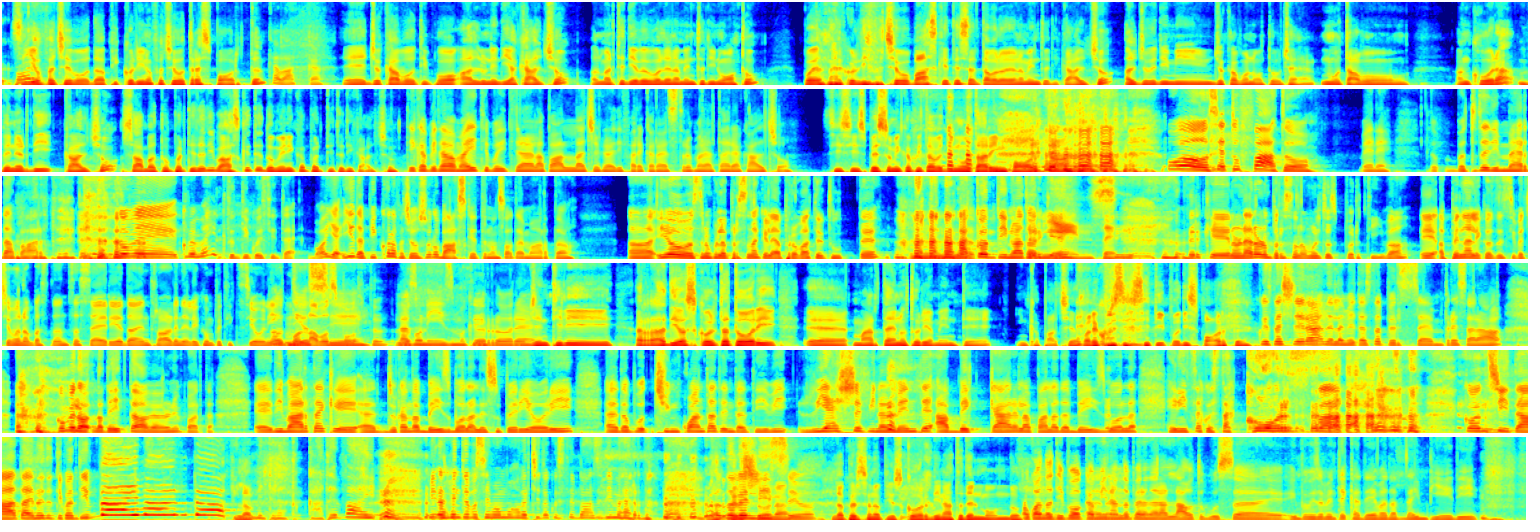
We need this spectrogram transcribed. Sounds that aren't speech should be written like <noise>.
Sì, io facevo da piccolino facevo tre sport. Cavacca. Eh, giocavo tipo al lunedì a calcio, al martedì avevo allenamento di nuoto, poi al mercoledì <laughs> facevo basket e saltavo l'allenamento di calcio, al giovedì mi giocavo a nuoto, cioè nuotavo ancora, venerdì calcio, sabato partita di basket e domenica partita di calcio. Ti capitava mai tipo di tirare la palla e cercare di fare canestro, ma in realtà era calcio? Sì, sì, spesso mi capitava di nuotare in porta. <laughs> Wow, si è tuffato! Bene, battute di merda a parte. <laughs> Come, come mai tutti questi te? Boia, io da piccola facevo solo basket, non so te Marta. Uh, io sono quella persona che le ha provate tutte. <laughs> ha continuato perché, niente. sì, perché non ero una persona molto sportiva e appena le cose si facevano abbastanza serie da entrare nelle competizioni, Oddio, mollavo sì. sport. L'agonismo, che Sì. orrore. Gentili radioascoltatori, eh, Marta è notoriamente incapace a fare <laughs> qualsiasi tipo di sport. Questa scena nella mia testa per sempre sarà, <laughs> come l'ho, l'ho detta, vabbè, non importa, eh, di Marta che eh, giocando a baseball alle superiori, eh, dopo 50 tentativi, riesce finalmente a <laughs> beccare la palla da baseball e inizia questa corsa concitata e noi tutti quanti, vai Marta! Finalmente l'ha toccata e vai! Finalmente possiamo muoverci da queste basi di merda. È La stato persona- bellissimo. La persona più scordinata del mondo. O quando tipo camminando per andare all'autobus eh, improvvisamente cadeva da, da in piedi.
